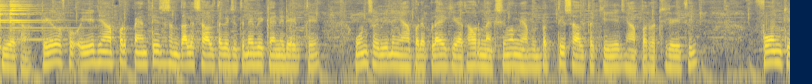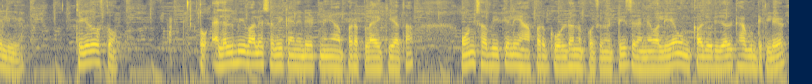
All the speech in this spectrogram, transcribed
किया था। ठीक है दोस्तों एज यहाँ पर पैंतीस से सैंतालीस साल तक जितने भी कैंडिडेट थे, उन सभी ने यहाँ पर अप्लाई किया था और मैक्सिमम यहाँ पर बत्तीस साल तक की एज यहाँ पर रखी गई थी फॉर्म के लिए। ठीक है दोस्तों तो एलएलबी वाले सभी कैंडिडेट ने यहाँ पर अप्लाई किया था। उन सभी के लिए यहाँ पर गोल्डन अपॉर्चुनिटीज़ रहने वाली है। उनका जो रिज़ल्ट है वो डिक्लेयर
